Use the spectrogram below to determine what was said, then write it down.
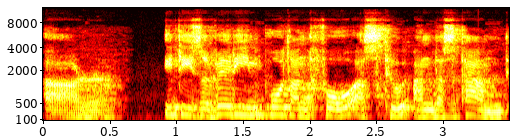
are, it is very important for us to understand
